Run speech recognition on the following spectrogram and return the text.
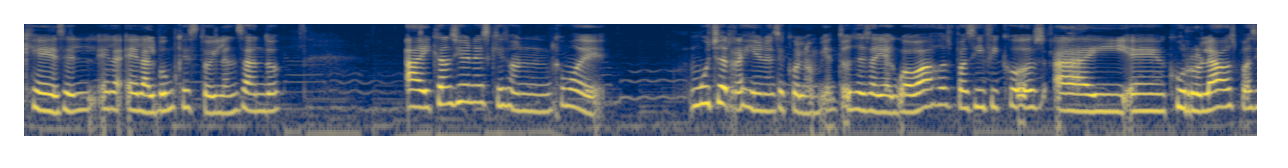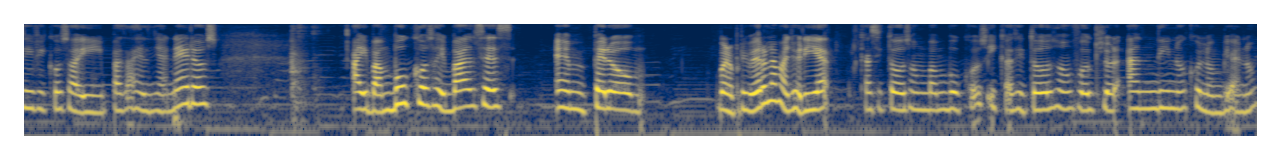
que es el, el álbum que estoy lanzando, hay canciones que son como de muchas regiones de Colombia. Entonces hay aguabajos pacíficos, hay eh, pacíficos, hay pasajes llaneros, hay bambucos, hay valses, em, pero bueno, primero la mayoría, casi todos son bambucos y casi todos son folclore andino colombiano.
